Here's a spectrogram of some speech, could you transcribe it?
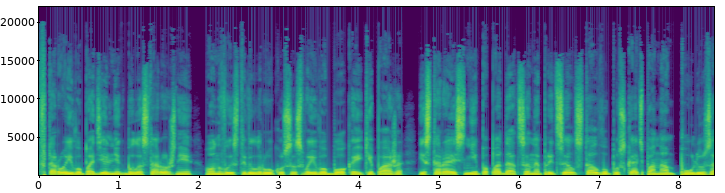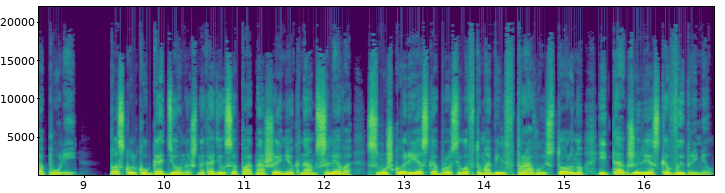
Второй его подельник был осторожнее. Он выставил руку со своего бока экипажа и, стараясь не попадаться на прицел, стал выпускать по нам пулю за пулей. Поскольку гаденыш находился по отношению к нам слева, Смушко резко бросил автомобиль в правую сторону и также резко выпрямил.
